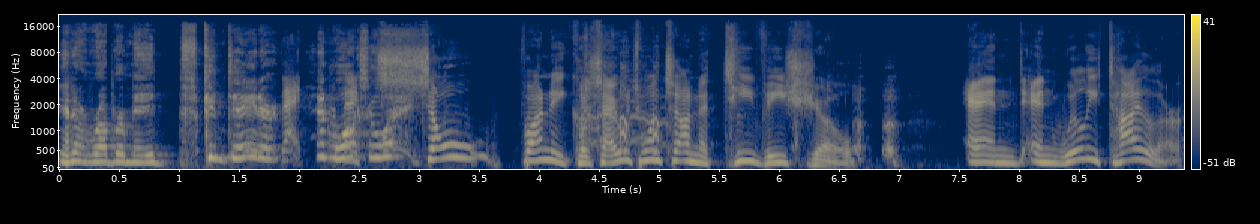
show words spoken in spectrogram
in a Rubbermaid container That- and walks that's away. So funny because I was once on a TV show, and and Willie Tyler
